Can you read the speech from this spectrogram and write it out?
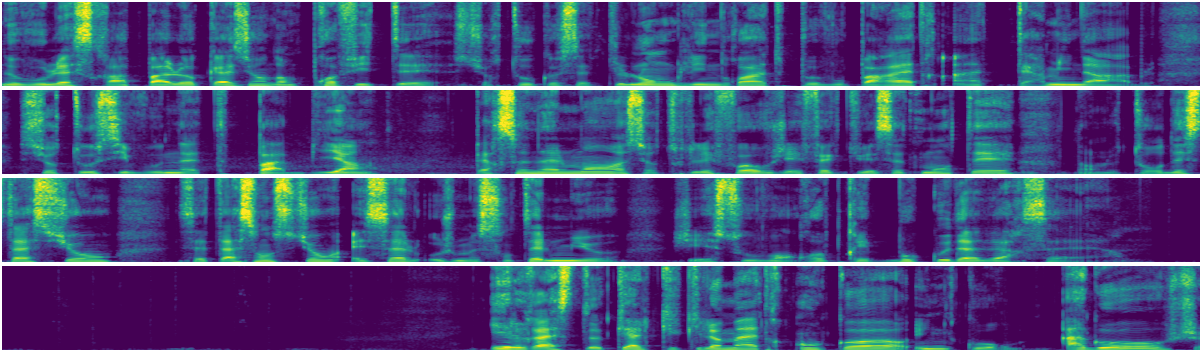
ne vous laissera pas l'occasion d'en profiter, surtout que cette longue ligne droite peut vous paraître interminable, surtout si vous n'êtes pas bien Personnellement, sur toutes les fois où j'ai effectué cette montée, dans le tour des stations, cette ascension est celle où je me sentais le mieux. J'y ai souvent repris beaucoup d'adversaires. Il reste quelques kilomètres encore, une courbe à gauche,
